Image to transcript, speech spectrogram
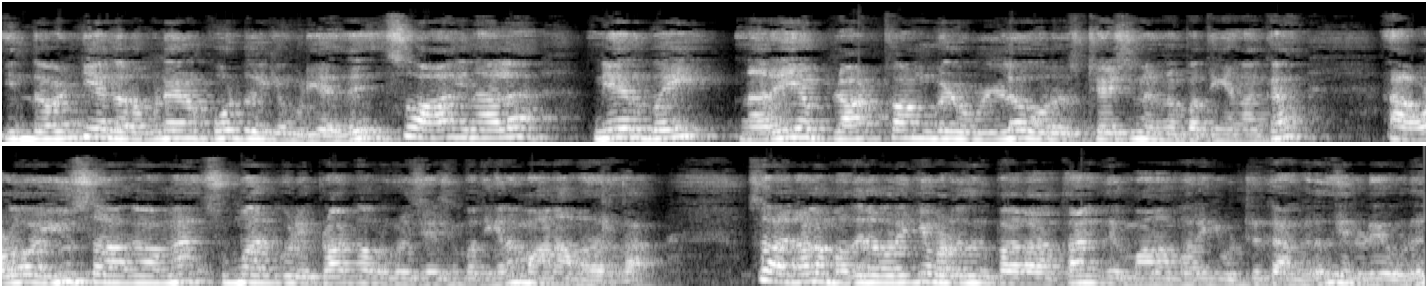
இந்த வண்டி அங்க ரொம்ப நேரம் போட்டு வைக்க முடியாது. ஸோ அதனால நியர்பை நிறைய பிளாட்ஃபார்ம்கள் உள்ள ஒரு ஸ்டேஷன் என்ன பார்த்தீங்கன்னாக்கா அவ்வளோவா யூஸ் ஆகாமல் சும்மா இருக்கக்கூடிய பிளாட்ஃபார்ம் இருக்கக்கூடிய ஸ்டேஷன் பார்த்தீங்கன்னா மானாமதுரை தான். ஸோ அதனால மதுரை வரைக்கும் வர்றதுக்கு பதிலாகத்தான் இது மானாமதுரைக்கு விட்டுருக்காங்கிறது என்னுடைய ஒரு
